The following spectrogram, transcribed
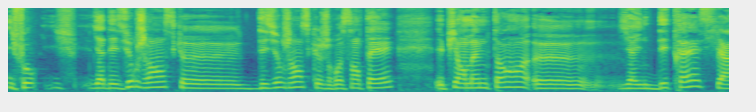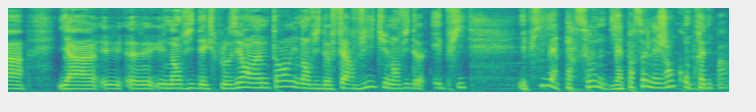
il faut il y a des urgences que des urgences que je ressentais. Et puis en même temps euh, il y a une détresse il y a il y a euh, une envie d'exploser en même temps une envie de faire vite une envie de et puis et puis il y a personne il y a personne les gens comprennent pas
